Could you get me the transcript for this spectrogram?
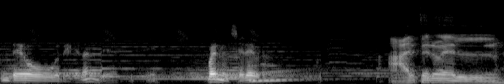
un dedo de grande. Bueno, el cerebro. Ay, pero el,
